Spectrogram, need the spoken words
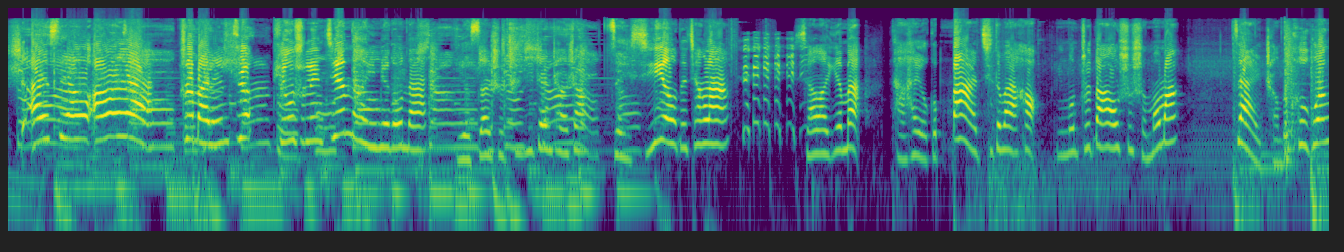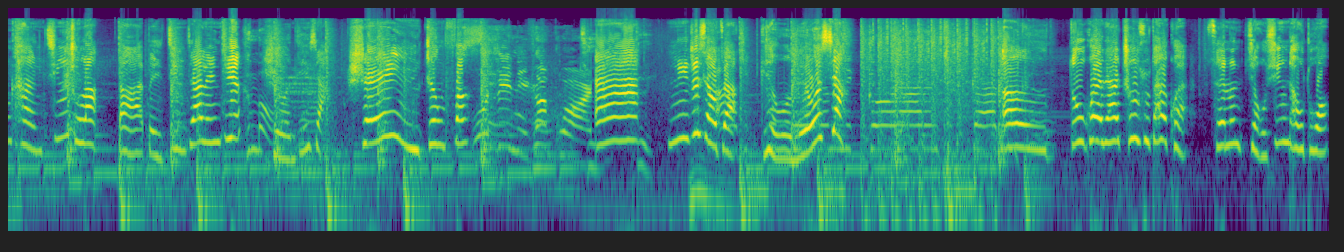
是 SLR 哎！这把连狙平时连见他一面都难，也算是吃鸡战场上最稀有的枪啦。小老爷们，他还有个霸气的外号，你们知道是什么吗？在场的客官看清楚了，八倍镜加连狙，试问天下谁与争锋？我信你个鬼！哎，你这小子，给我留下！呃，都怪他车速太快，才能侥幸逃脱。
